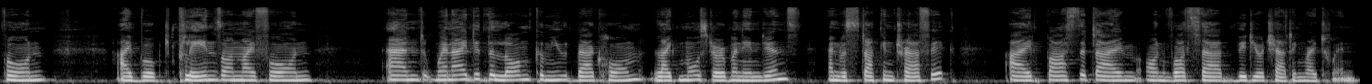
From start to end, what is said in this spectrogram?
phone. I booked planes on my phone. And when I did the long commute back home, like most urban Indians, and was stuck in traffic, I'd pass the time on WhatsApp video chatting my twin.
